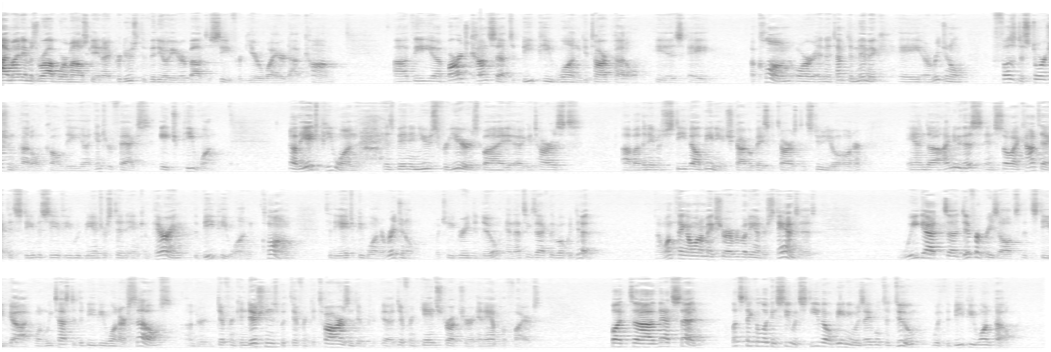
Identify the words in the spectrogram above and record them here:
Hi, my name is Rob Wormowski, and I produced the video you're about to see for GearWire.com. Uh, the uh, Barge Concept BP1 guitar pedal is a, a clone or an attempt to mimic a original fuzz distortion pedal called the uh, Interfax HP1. Now the HP1 has been in use for years by a guitarist uh, by the name of Steve Albini, a Chicago-based guitarist and studio owner. And uh, I knew this, and so I contacted Steve to see if he would be interested in comparing the BP1 clone to the HP1 original, which he agreed to do, and that's exactly what we did. Now, one thing I want to make sure everybody understands is we got uh, different results that Steve got when we tested the BP1 ourselves under different conditions with different guitars and different, uh, different gain structure and amplifiers. But uh, that said, let's take a look and see what Steve Albini was able to do with the BP1 pedal.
